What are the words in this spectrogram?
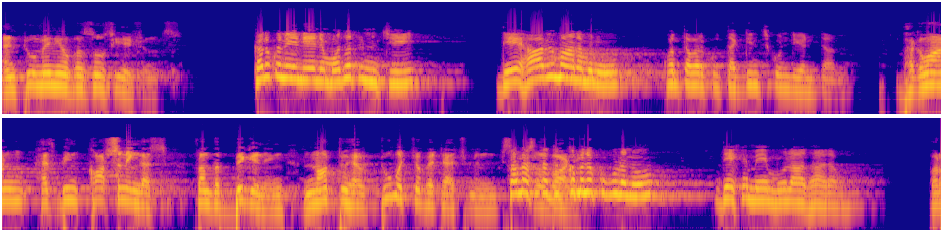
and too many of associations. కనుకనే నేను మొదటి నుంచి దేహాభిమానమును కొంతవరకు తగ్గించుకోండి అంటాను Bhagavan has been cautioning us from the beginning not to have too much of attachment to సమస్త a body. దుఃఖములకు కూడాను దేహమే మూలాధారం For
